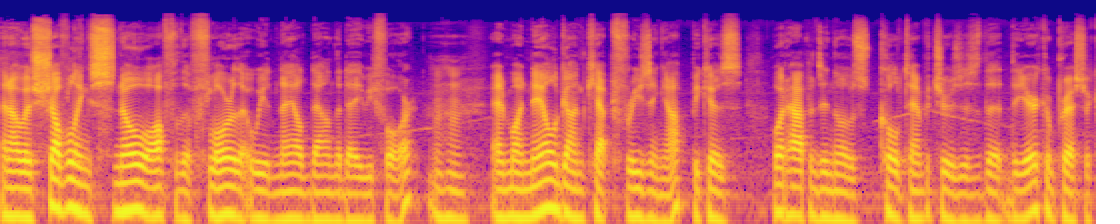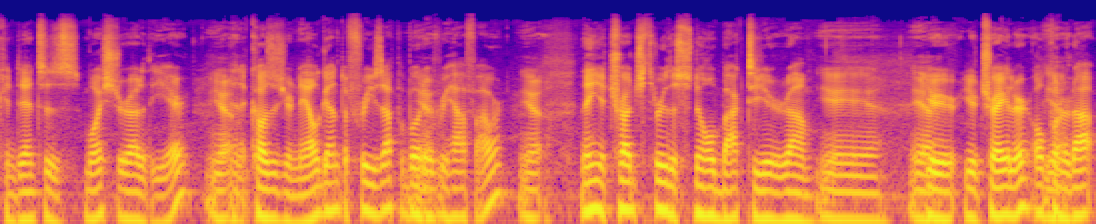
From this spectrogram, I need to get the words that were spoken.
And I was shoveling snow off of the floor that we had nailed down the day before Mm-hmm. And my nail gun kept freezing up because what happens in those cold temperatures is that the air compressor condenses moisture out of the air Yeah. and it causes your nail gun to freeze up about Yeah. every half hour. Yeah. Then you trudge through the snow back to your um, Yeah. Yeah. Yeah. Yeah. your your trailer, open it up,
